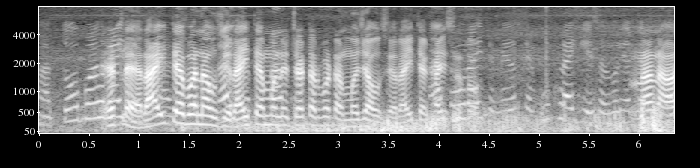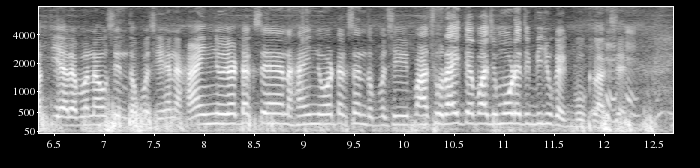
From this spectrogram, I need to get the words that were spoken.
હા એટલે રાઈતે બનાવશે રાઈતે મને ચટર પટર મજા આવશે રાઈતે ખાઈશું તો. ના ના અત્યારે બનાવશે ને તો પછી એને હાઈનું અટકશે ને હાઈનું અટકશે ને તો પછી પાછું રાઈતે પાછું મોડેથી બીજું કંઈક ભૂખ લાગશે.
